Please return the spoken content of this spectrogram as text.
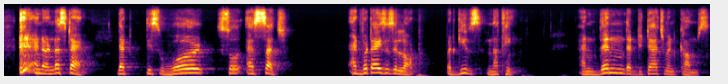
and understand that this world, so as such, advertises a lot but gives nothing and then the detachment comes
